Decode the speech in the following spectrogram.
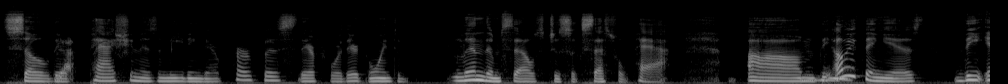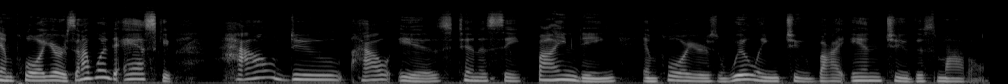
So their yeah. passion is meeting their purpose. Therefore, they're going to lend themselves to successful path. Um, mm-hmm. The other thing is the employers, and I wanted to ask you, how do how is Tennessee finding employers willing to buy into this model?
